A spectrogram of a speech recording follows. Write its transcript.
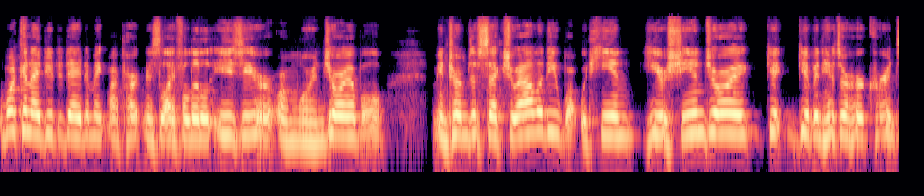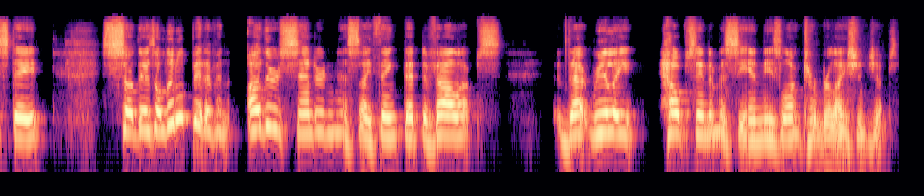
what can I do today to make my partner's life a little easier or more enjoyable? In terms of sexuality, what would he and he or she enjoy given his or her current state? So there's a little bit of an other centeredness, I think, that develops that really helps intimacy in these long term relationships.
